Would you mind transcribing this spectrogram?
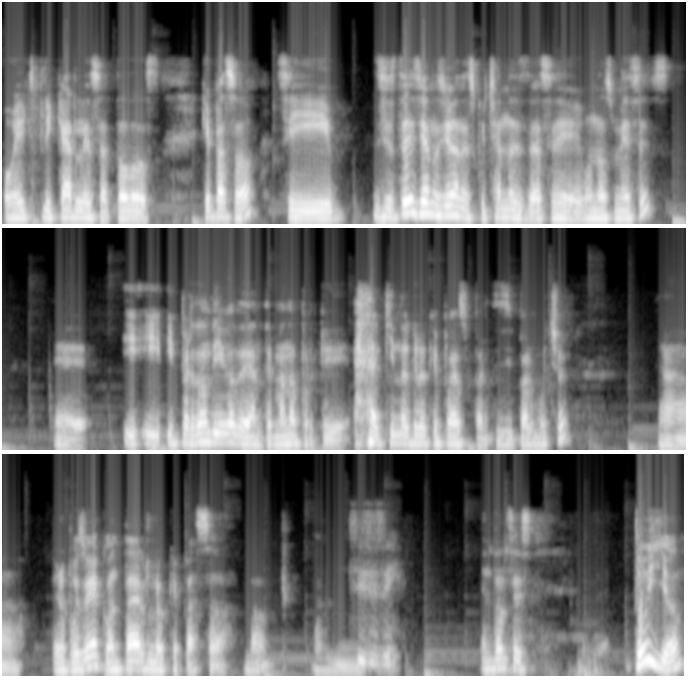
o explicarles a todos qué pasó. Si, si ustedes ya nos llevan escuchando desde hace unos meses, eh, y, y- y perdón Diego de antemano porque aquí no creo que puedas participar mucho, ah, pero pues voy a contar lo que pasó, ¿no? Sí, sí, sí. entonces, tú y yo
